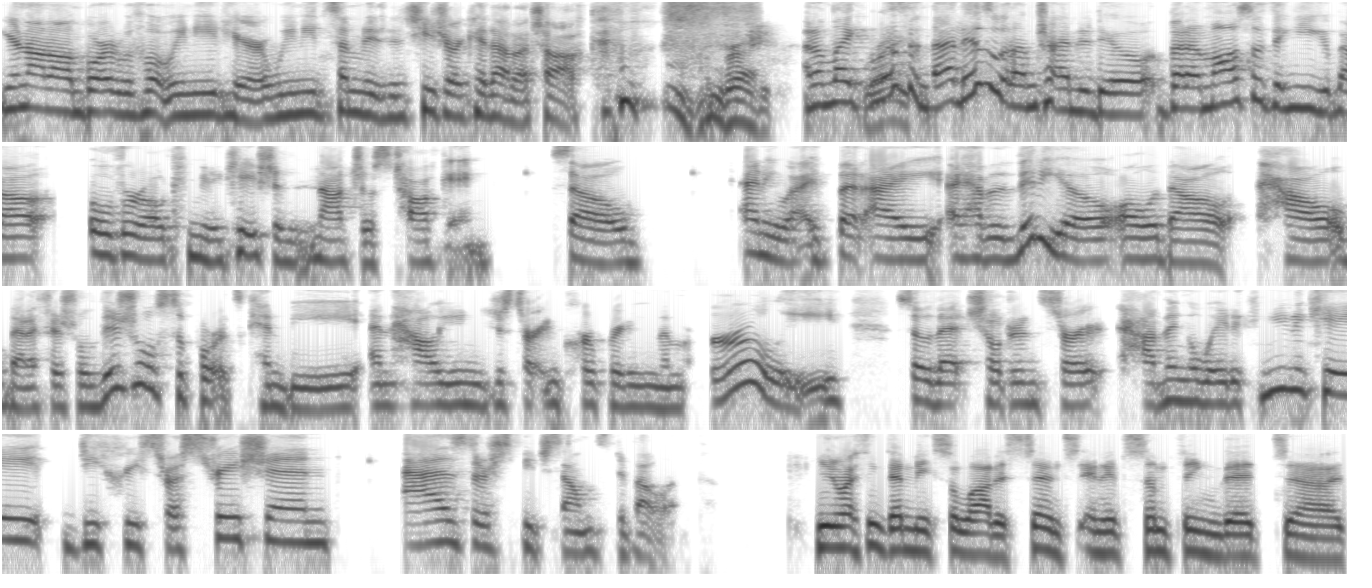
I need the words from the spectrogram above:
you're not on board with what we need here. We need somebody to teach our kid how to talk. right. And I'm like, right. listen, that is what I'm trying to do. But I'm also thinking about overall communication, not just talking. So anyway, but I, I have a video all about how beneficial visual supports can be and how you need to start incorporating them early so that children start having a way to communicate, decrease frustration as their speech sounds develop. You know, I think that makes a lot of sense. And it's something that uh,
